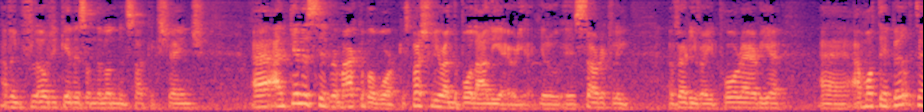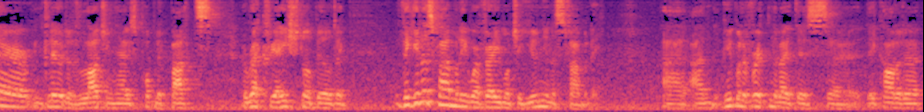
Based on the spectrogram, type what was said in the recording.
having floated Guinness on the London Stock Exchange. Uh, and Guinness did remarkable work, especially around the Bull Alley area, you know, historically a very, very poor area. Uh, and what they built there included a lodging house, public baths, a recreational building. The Guinness family were very much a unionist family. Uh, and people have written about this. Uh, they call it a,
